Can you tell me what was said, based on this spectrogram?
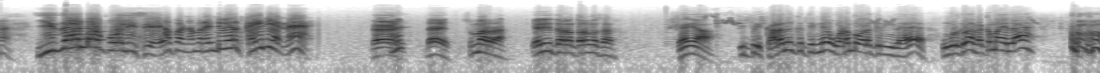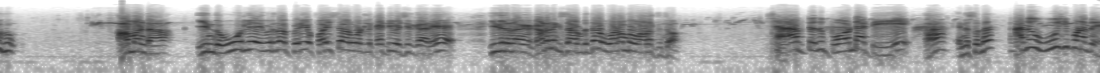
ஆ. இதான்டா போலீஸ். அப்ப நம்ம ரெண்டு பேரும் கைதி டேய். சும்மாறா. எழுதி தரேன் தொடங்க சார். ஏயா இப்படி கடனுக்கு தின்னே உடம்ப வளர்க்குறீங்களே? உங்களுக்கு எல்லாம் வெக்கமா இல்ல? ஆமாண்டா. இந்த ஊர்லயே இவர்தான் பெரிய ஃபைவ் ஸ்டார் ஹோட்டல் கட்டி வச்சிருக்காரு. இதுல நாங்க கடனுக்கு சாப்பிட்டு தான் உடம்ப வளர்த்துட்டோம். சாப்பிட்டது போண்டாட்டி. என்ன சொன்ன? அது ஊசி போனது.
